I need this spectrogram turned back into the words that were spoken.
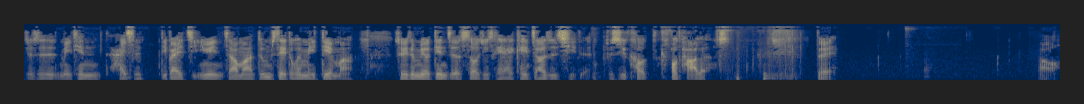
就是每天还是礼拜几，因为你知道吗？Doomsday 都会没电嘛，所以就没有电子的时候，就是可以还可以知道日期的，就是靠靠它了。对，好，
